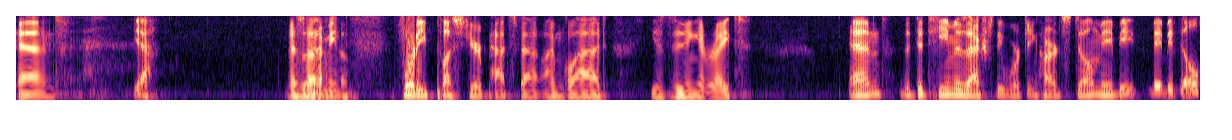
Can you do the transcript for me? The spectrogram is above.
And yeah, as a, I mean- a 40 plus year Pats fan, I'm glad he's doing it right and that the team is actually working hard still. Maybe maybe they'll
